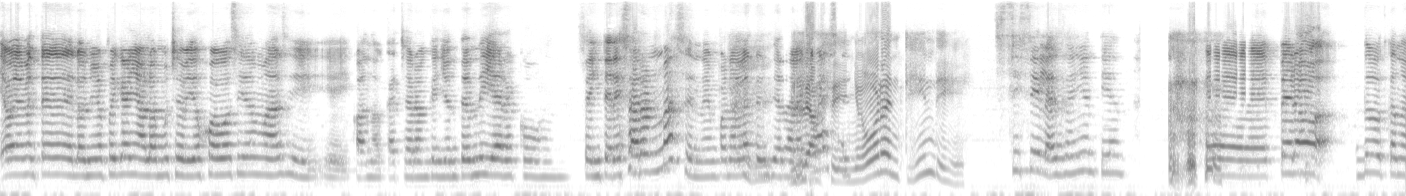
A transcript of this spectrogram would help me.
Y obviamente los niños pequeños hablan mucho de videojuegos y demás, y, y cuando cacharon que yo entendía, era como, se interesaron más en, en ponerle atención a la, La clase. señora entiende. Sí, sí, la enseño entiendo. Eh, pero, dude, cuando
